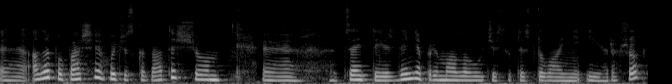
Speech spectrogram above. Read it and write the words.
Е, Але, по-перше, я хочу сказати, що е, цей тиждень я приймала участь у тестуванні іграшок.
